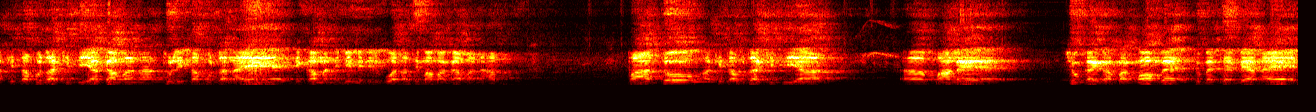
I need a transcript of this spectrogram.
akitafuta kiti ya gavana, tulitafuta na yeye, ni kama ni mimi nilikuwa nasimama gavana hapa. Pato akitafuta kiti ya uh, pale Chuka Igamba Ng'ombe, tumetembea na yeye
